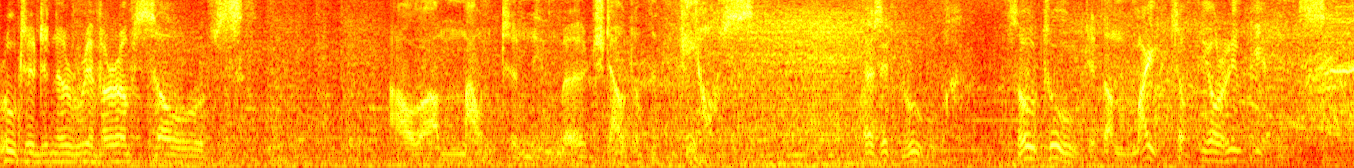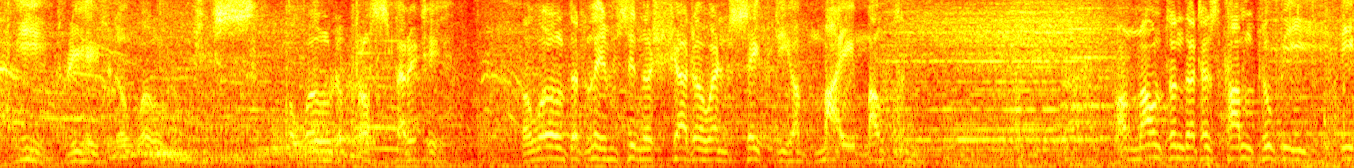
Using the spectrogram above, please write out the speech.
Rooted in the River of Souls. Our mountain emerged out of the chaos. As it grew, so too did the might of the Olympians. We created a world of peace, a world of prosperity, a world that lives in the shadow and safety of my mountain. A mountain that has come to be the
